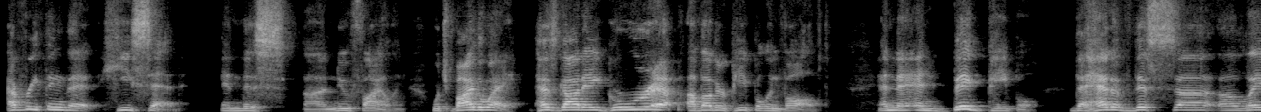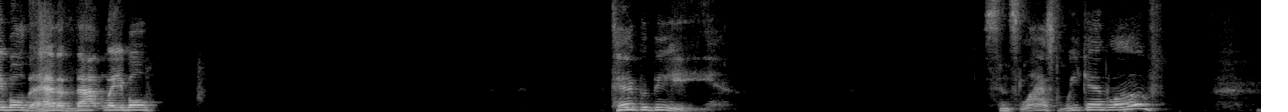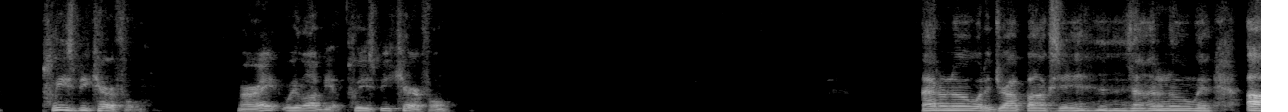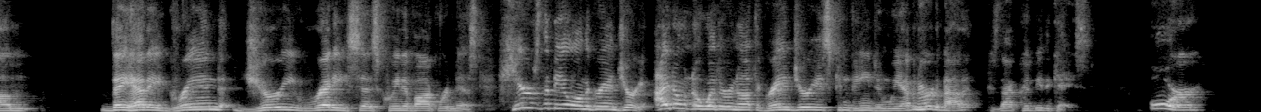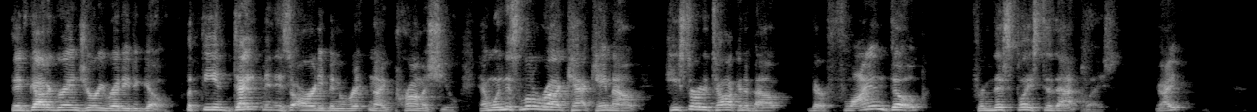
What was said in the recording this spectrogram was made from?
Everything that he said in this uh, new filing, which, by the way, has got a grip of other people involved and the, and big people. The head of this uh, uh, label, the head of that label. Tampa B. Since last weekend, love, please be careful. All right. We love you. Please be careful. I don't know what a Dropbox is. I don't know where. Um, they had a grand jury ready, says Queen of Awkwardness. Here's the deal on the grand jury. I don't know whether or not the grand jury is convened, and we haven't heard about it because that could be the case. Or they've got a grand jury ready to go. But the indictment has already been written, I promise you. And when this little rod cat came out, he started talking about they're flying dope from this place to that place, right?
